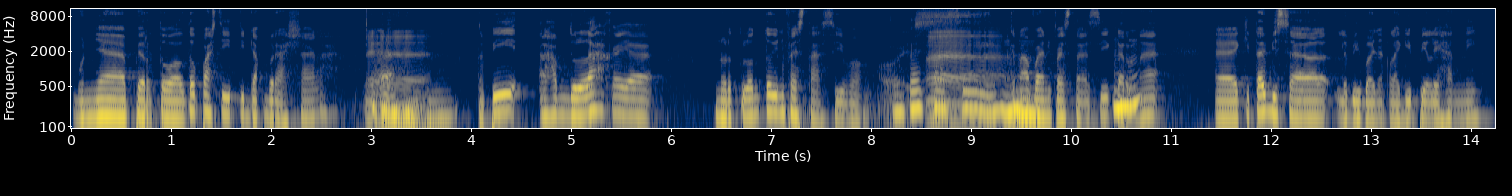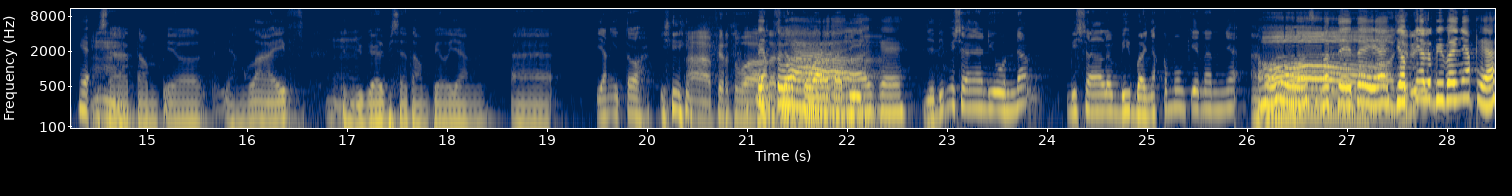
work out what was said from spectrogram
Munnya virtual tuh pasti tidak berasa lah. Eh, eh. Hmm, Tapi alhamdulillah kayak menurut ulun tuh investasi bang. Oh, investasi Kenapa investasi? Karena eh, kita bisa lebih banyak lagi pilihan nih. Ya. Bisa tampil yang live dan juga bisa tampil yang eh, yang itu. Ah, virtual. Virtual. virtual tadi. Oke. Jadi misalnya diundang bisa lebih banyak kemungkinannya. Ah, Oh, seperti itu ya. Oh, Jobnya jadi- lebih banyak ya.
